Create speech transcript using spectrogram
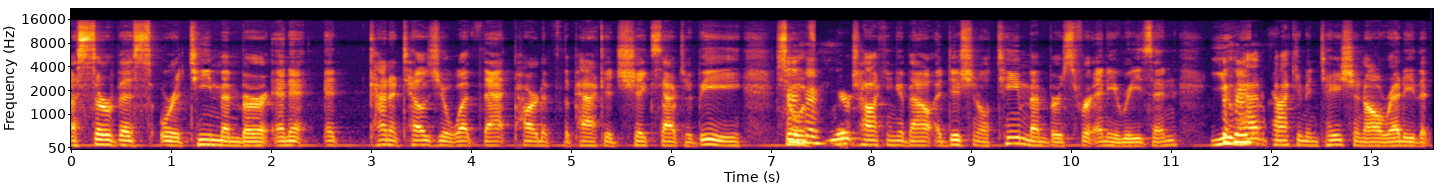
a service or a team member and it, it kind of tells you what that part of the package shakes out to be. So mm-hmm. if you're talking about additional team members for any reason, you mm-hmm. have documentation already that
